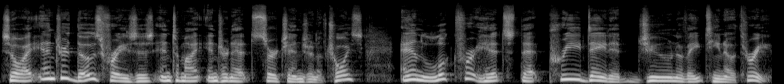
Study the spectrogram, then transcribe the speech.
so I entered those phrases into my internet search engine of choice and looked for hits that predated June of 1803.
